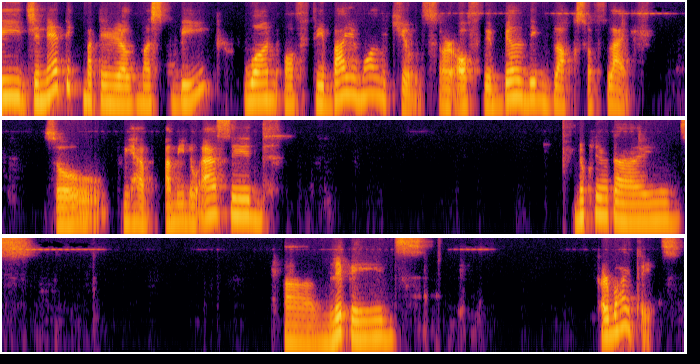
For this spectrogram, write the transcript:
the genetic material must be one of the biomolecules or of the building blocks of life. So we have amino acid, nucleotides, um, lipids, carbohydrates.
